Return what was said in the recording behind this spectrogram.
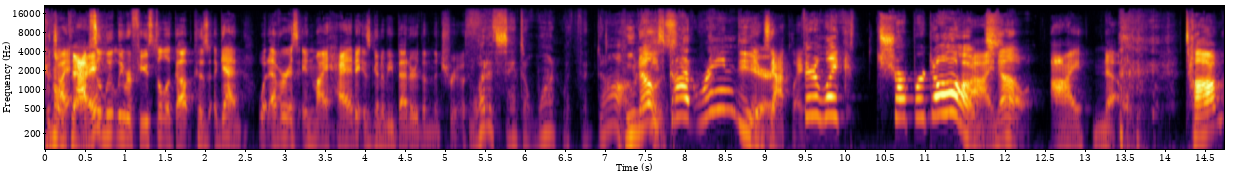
which I absolutely refuse to look up because, again, whatever is in my head is going to be better than the truth. What does Santa want with the dog? Who knows? He's got reindeer. Exactly. They're like sharper dogs. I know. I know. Tom,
